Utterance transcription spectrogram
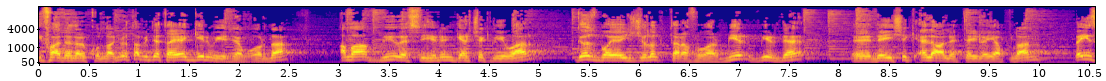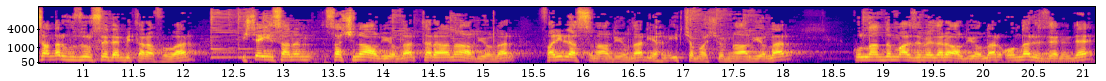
ifadeler kullanıyor. Tabi detaya girmeyeceğim orada ama büyü ve sihirin gerçekliği var. Göz boyayıcılık tarafı var bir, bir de e, değişik el aletleriyle yapılan ve insanları huzursuz eden bir tarafı var. İşte insanın saçını alıyorlar, tarağını alıyorlar, fanilasını alıyorlar yani iç çamaşırını alıyorlar. Kullandığı malzemeleri alıyorlar. Onlar üzerinde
